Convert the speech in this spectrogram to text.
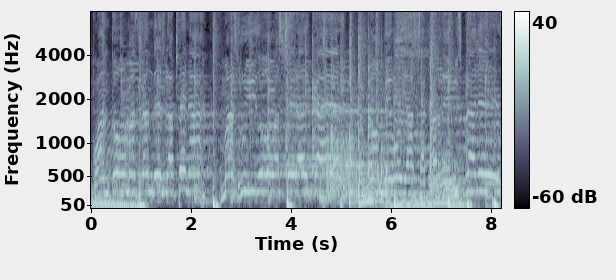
Cuanto más grande es la pena, más ruido va a ser al caer. No te voy a sacar de mis planes,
